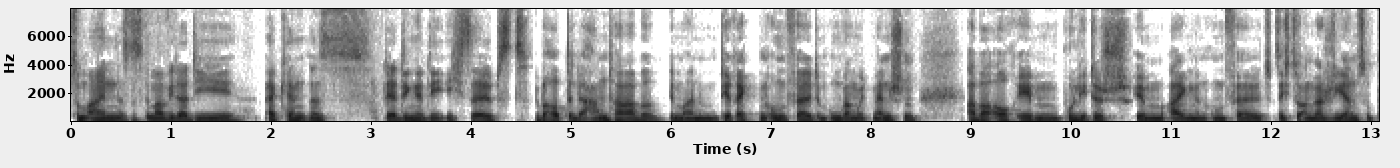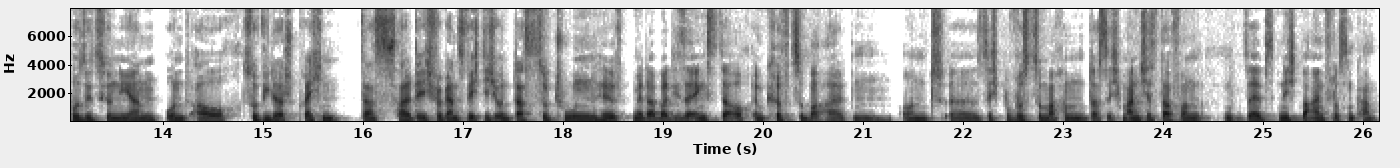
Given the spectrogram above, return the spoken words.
Zum einen ist es immer wieder die Erkenntnis der Dinge, die ich selbst überhaupt in der Hand habe, in meinem direkten Umfeld, im Umgang mit Menschen, aber auch eben politisch im eigenen Umfeld sich zu engagieren, zu positionieren und auch zu widersprechen. Das halte ich für ganz wichtig und das zu tun hilft mir dabei, diese Ängste auch im Griff zu behalten und äh, sich bewusst zu machen, dass ich manches davon selbst nicht beeinflussen kann.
